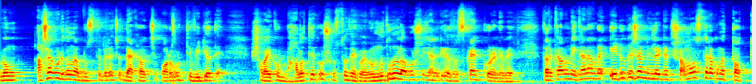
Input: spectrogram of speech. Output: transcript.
এবং আশা করি তোমরা বুঝতে পেরেছ। দেখা হচ্ছে পরবর্তী ভিডিওতে। সবাই খুব ভালো থেকো, সুস্থ থেকো এবং নতুন হলে অবশ্যই চ্যানেলটিকে সাবস্ক্রাইব করে নেবে। তার কারণ এখানে আমরা এডুকেশন রিলেটেড সমস্ত রকমের তথ্য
